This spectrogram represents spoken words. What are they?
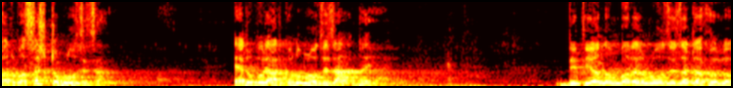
সর্বশ্রেষ্ঠ মজেজা। এর উপরে আর কোনো মজেজা নাই। দ্বিতীয় নম্বরের মজেজাটা হলো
